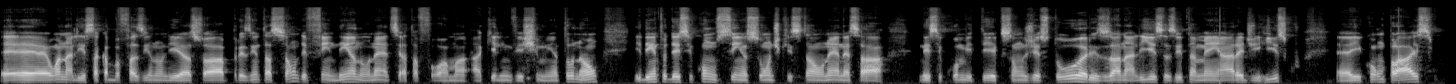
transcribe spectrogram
é, o analista acaba fazendo ali a sua apresentação, defendendo, né, de certa forma, aquele investimento ou não, e dentro desse consenso onde que estão né, nessa, nesse comitê que são são os gestores, analistas e também a área de risco é, e compliance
